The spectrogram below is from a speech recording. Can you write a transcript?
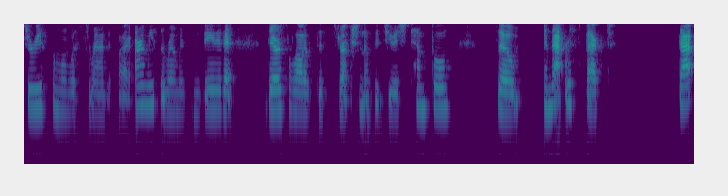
Jerusalem was surrounded by armies. The Romans invaded it. There was a lot of destruction of the Jewish temple. So, in that respect, that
